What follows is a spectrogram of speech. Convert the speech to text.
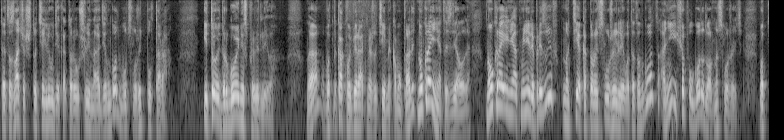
то это значит, что те люди, которые ушли на один год, будут служить полтора. И то, и другое несправедливо. Да? Вот как выбирать между теми, кому продлить? На Украине это сделали. На Украине отменили призыв, но те, которые служили вот этот год, они еще полгода должны служить. Вот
